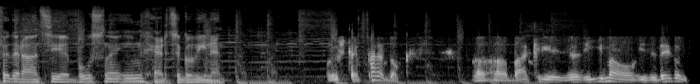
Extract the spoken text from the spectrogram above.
Federacije Bosne in Hercegovine. Što je paradoks, Bakri je imao Izetbegović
